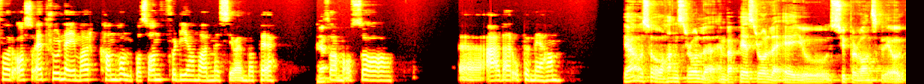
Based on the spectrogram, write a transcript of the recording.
for oss. Og jeg tror Neymar kan holde på sånn fordi han har Messi og Mbappé ja. som også er der oppe med han. Ja, og så hans rolle, Mbappés rolle, er jo supervanskelig òg.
